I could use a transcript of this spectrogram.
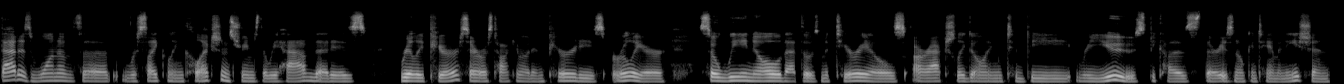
that is one of the recycling collection streams that we have that is really pure. Sarah was talking about impurities earlier. So we know that those materials are actually going to be reused because there is no contamination.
